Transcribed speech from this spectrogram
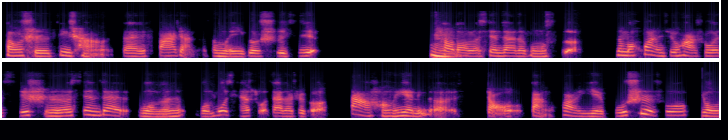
当时地产在发展的这么一个时机，跳到了现在的公司。那么换句话说，其实现在我们我目前所在的这个大行业里的小板块，也不是说有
